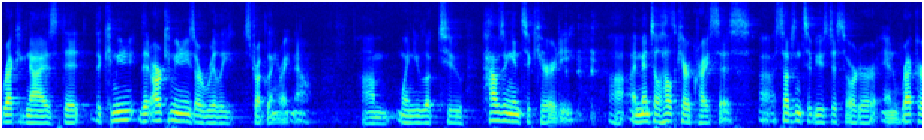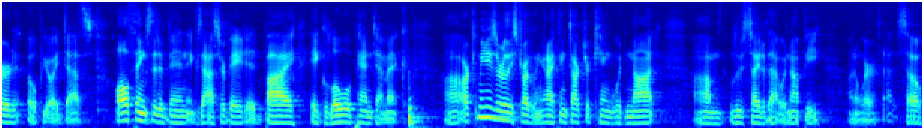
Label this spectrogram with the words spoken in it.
recognize that the community, that our communities are really struggling right now. Um, when you look to housing insecurity, uh, a mental health care crisis, uh, substance abuse disorder, and record opioid deaths, all things that have been exacerbated by a global pandemic. Uh, our communities are really struggling, and I think Dr. King would not um, lose sight of that, would not be unaware of that. So,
